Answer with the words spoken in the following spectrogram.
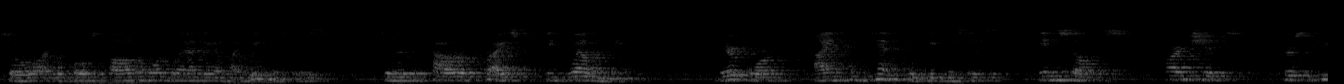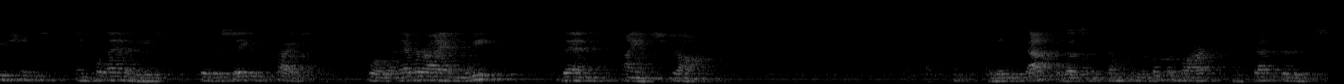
So I will boast all the more gladly of my weaknesses, so that the power of Christ may dwell in me. Therefore, I am content with weaknesses, insults, hardships, persecutions, and calamities for the sake of Christ. For whenever I am weak, then I am strong. Today's gospel lesson comes from the book of Mark, chapter 6,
